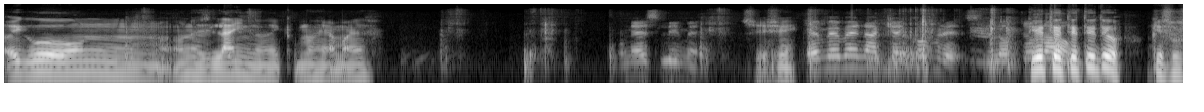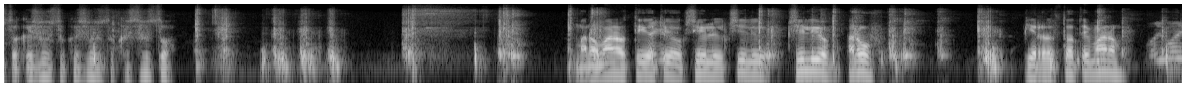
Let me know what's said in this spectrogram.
Oigo un, un slime, no sé cómo se llama eso. Un slimer. Sí, sí. Ven, ven, ven, aquí hay cofres. tío, tío, tío. Qué susto, qué susto, qué susto, qué susto. Maro, maro, tío, tío, auxilio, auxilio, auxilio, maro. Pierdo el tote, maro. Voy, voy.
